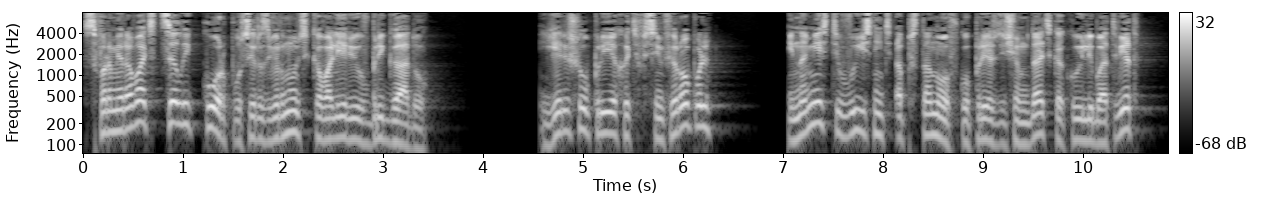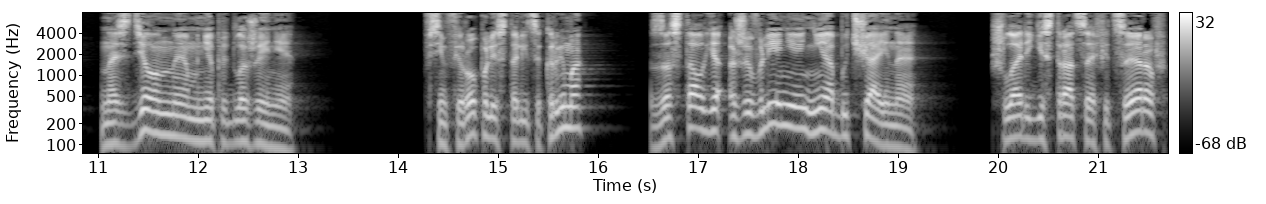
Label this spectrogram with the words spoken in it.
сформировать целый корпус и развернуть кавалерию в бригаду. Я решил приехать в Симферополь и на месте выяснить обстановку, прежде чем дать какой-либо ответ на сделанное мне предложение. В Симферополе, столице Крыма, застал я оживление необычайное. Шла регистрация офицеров,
